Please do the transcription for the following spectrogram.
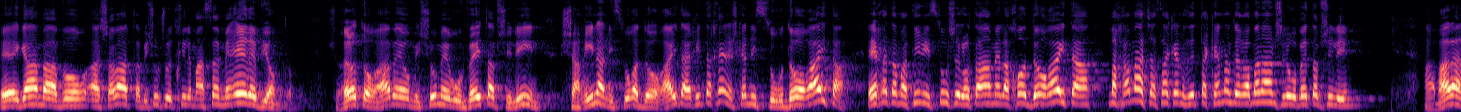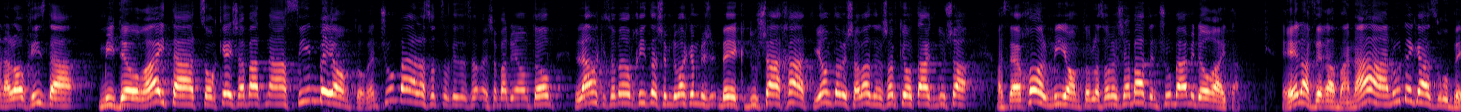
אה, גם בעבור השבת, הבישול שהוא התחיל למעשה מערב יום טוב. שואל אותו רבי משום עירובי תבשילין, שרינן איסור הדאורייתא? איך ייתכן? יש כאן איסור דאורייתא. איך אתה מתיר איסור של אותה המלאכות דאורייתא, מחמת שעשה כאן איזה תקנון דרבנן של עירובי תבשילין? אמר לה, נלא חיסדא, מדאורייתא צורכי שבת נעשין ביום טוב. אין שום בעיה לעשות צורכי שבת ביום טוב. למה? כי סובר רב חיסדא שמדובר כאן בקדושה אחת. יום טוב ושבת זה נחשב כאותה הקדושה. אז אתה יכול מיום טוב לעשות לשבת, אין שום בעיה מדאורייתא. אלא ורבנן הוא דגזרו ב.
